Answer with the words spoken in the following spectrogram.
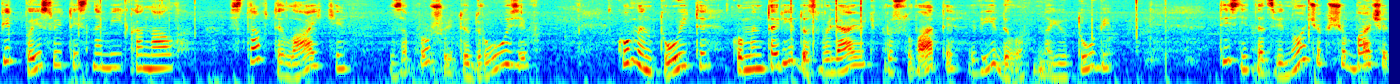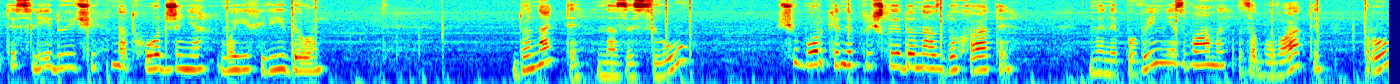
Підписуйтесь на мій канал, ставте лайки, запрошуйте друзів, коментуйте. Коментарі дозволяють просувати відео на Ютубі. Тисніть на дзвіночок, щоб бачити слідуючі надходження моїх відео. Донатьте на ЗСУ, щоб орки не прийшли до нас до хати. Ми не повинні з вами забувати про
